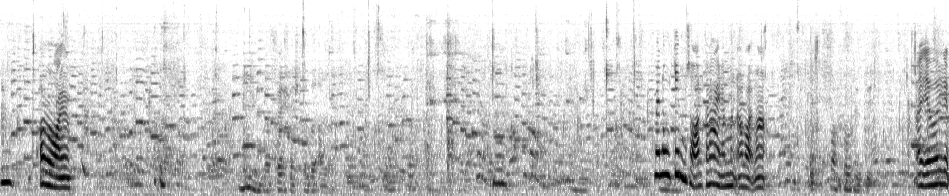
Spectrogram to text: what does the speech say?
อืมอร่อย Mm, ไม่ต้องจิ้มซอสก็ได้นะ มันอร่อยมากอาเดี๋ยวว่าจะ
